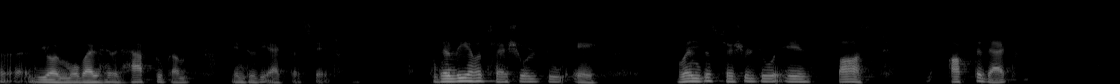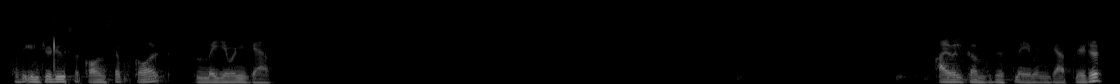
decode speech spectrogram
uh, your mobile will have to come into the active state. Then we have a threshold 2A. When this threshold 2A is passed, after that we introduce a concept called measurement gap. I will come to this measurement gap later,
